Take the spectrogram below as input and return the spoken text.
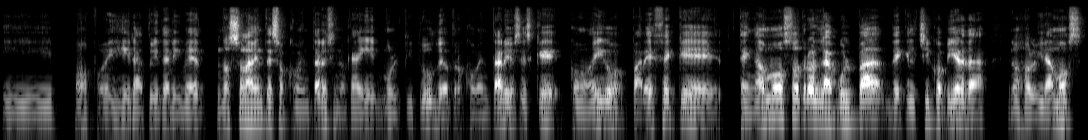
Y vamos, podéis ir a Twitter y ver no solamente esos comentarios, sino que hay multitud de otros comentarios. Es que, como digo, parece que tengamos nosotros la culpa de que el chico pierda. Nos olvidamos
